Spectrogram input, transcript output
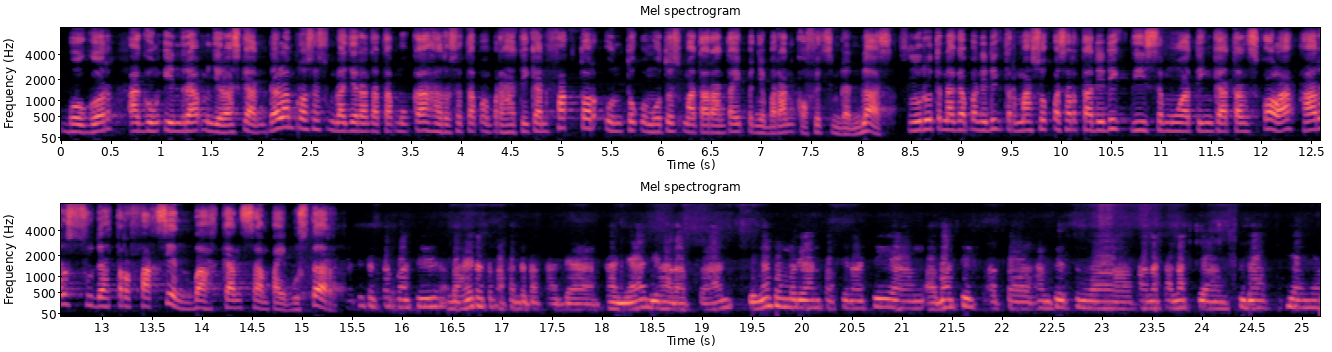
Bogor, Agung Indra menjelaskan, dalam proses pembelajaran tatap muka harus tetap memperhatikan faktor untuk memutus mata rantai penyebaran COVID-19. Seluruh tenaga pendidik termasuk peserta didik di semua tingkatan sekolah harus sudah tervaksin bahkan sampai booster. Tapi tetap pasti bahaya tetap akan tetap ada. Hanya diharapkan dengan pemberian vaksinasi yang uh, masif atau hampir semua anak-anak yang sudah usianya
